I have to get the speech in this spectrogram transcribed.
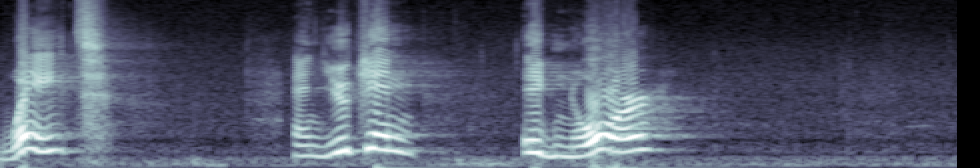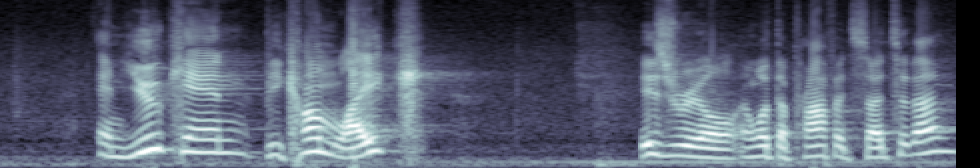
wait, and you can ignore and you can become like Israel and what the prophet said to them.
